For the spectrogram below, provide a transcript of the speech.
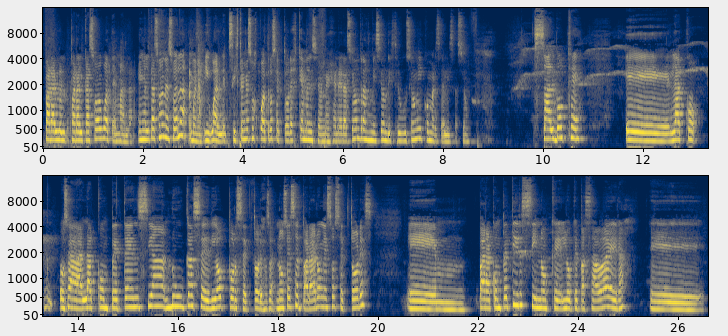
para, para el caso de Guatemala. En el caso de Venezuela, bueno, igual existen esos cuatro sectores que mencioné, generación, transmisión, distribución y comercialización. Salvo que eh, la, o sea, la competencia nunca se dio por sectores, o sea, no se separaron esos sectores eh, para competir, sino que lo que pasaba era eh,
